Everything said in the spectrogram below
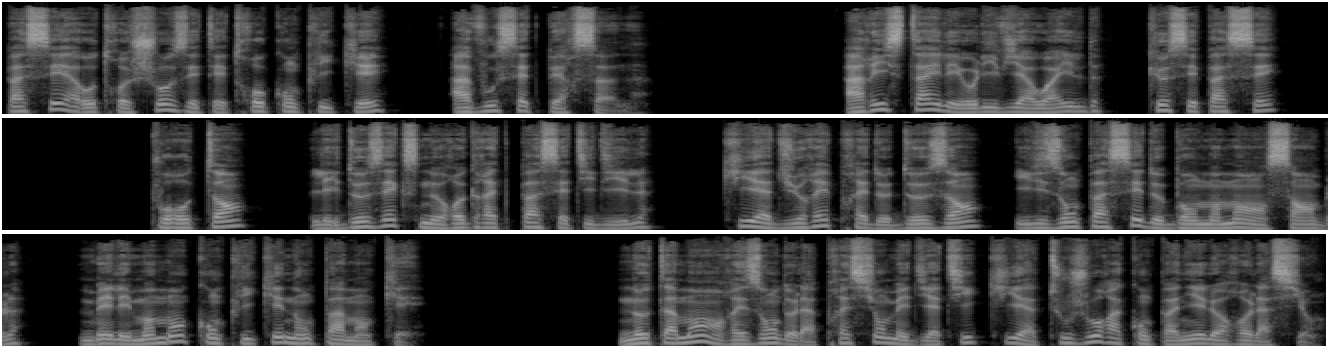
passer à autre chose était trop compliqué, avoue cette personne. Harry et Olivia Wilde, que s'est passé? Pour autant, les deux ex ne regrettent pas cette idylle, qui a duré près de deux ans, ils ont passé de bons moments ensemble, mais les moments compliqués n'ont pas manqué. Notamment en raison de la pression médiatique qui a toujours accompagné leur relation.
